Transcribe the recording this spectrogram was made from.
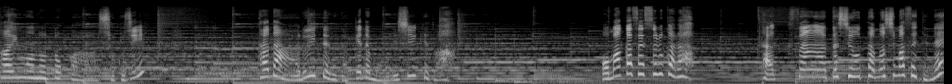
買い物とか食事？ただ歩いてるだけでも嬉しいけど。お任せするから。たくさん私を楽しませてね。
